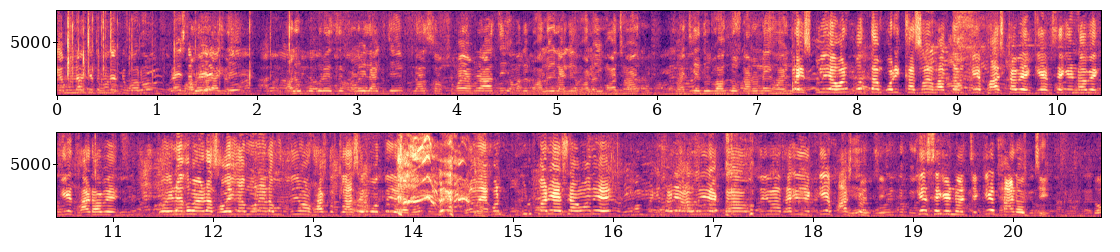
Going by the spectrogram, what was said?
কেমন লাগছে তোমাদের একটু বলো? ভালোই লাগছে। আলু পুকুরে এসে ভালোই লাগছে। প্লাস সবসময় আমরা আছি আমাদের ভালোই লাগে ভালোই মাছ হয়। আজকে দুর্ভাগ্যের কারণে হয় স্কুলে যখন পড়তাম পরীক্ষার সময় ভাবতাম কে ফার্স্ট হবে কে সেকেন্ড হবে কে থার্ড হবে। তো এরকম একটা সবাইকার মনে একটা উত্তেজনা থাকতো ক্লাসের মধ্যে। এখন পুকুর পাড়ে এসে আমাদের কম্পিটিশনে আসলে একটা উত্তেজনা থাকে যে কে ফার্স্ট হচ্ছে কে সেকেন্ড হচ্ছে কে থার্ড হচ্ছে। তো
